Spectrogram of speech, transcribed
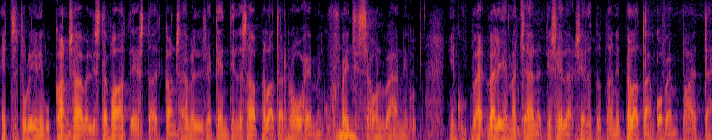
että se tuli niin kuin kansainvälistä vaateesta, että kansainvälisellä kentillä saa pelata rouheemmin, kun mm. Sveitsissä on vähän niin kuin, niin kuin väljemmät säännöt, ja siellä, siellä tota, niin pelataan kovempaa, että,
